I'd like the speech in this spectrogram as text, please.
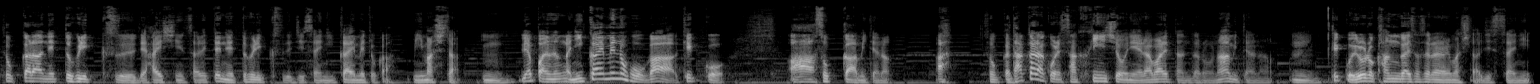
そこからネットフリックスで配信されて、ネットフリックスで実際2回目とか見ました。うん。やっぱなんか2回目の方が結構、ああ、そっか、みたいな。あ、そっか、だからこれ作品賞に選ばれたんだろうな、みたいな。うん。結構いろいろ考えさせられました、実際に。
